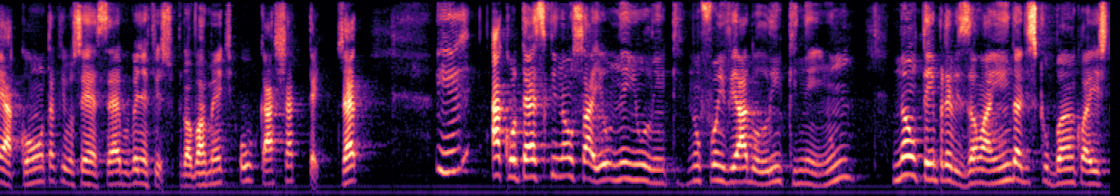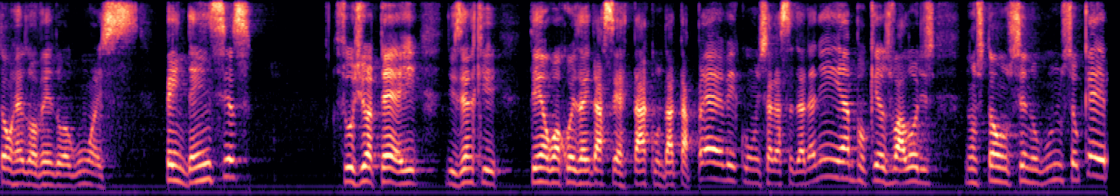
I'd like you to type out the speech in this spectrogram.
é a conta que você recebe o benefício, provavelmente o caixa tem, certo? E acontece que não saiu nenhum link, não foi enviado link nenhum, não tem previsão ainda, diz que o banco aí estão resolvendo algumas pendências, surgiu até aí dizendo que tem alguma coisa ainda a acertar com data prévia, com Ministério da Cidadania, porque os valores não estão sendo não sei o que,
